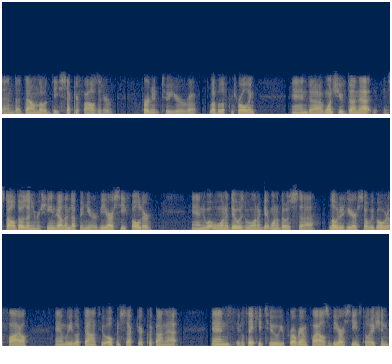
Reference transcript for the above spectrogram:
and uh, download the sector files that are pertinent to your uh, level of controlling. And uh, once you've done that, installed those on your machine, they'll end up in your VRC folder. And what we want to do is we want to get one of those uh, loaded here. So we go over to File, and we look down to Open Sector, click on that, and it'll take you to your program files VRC installation.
